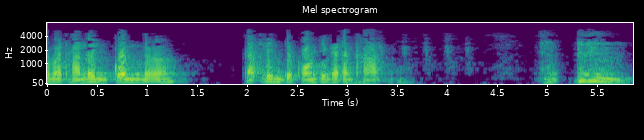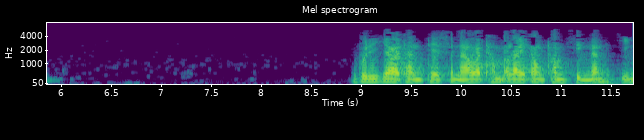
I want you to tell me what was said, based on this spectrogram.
รรมฐานเล่นกลเหรอกัดลิ้นเจ้าของจริงกระตังขาดพระพุทธเจ้าท่านเทศนาว่าทำอะไรต้องทำสิ่งนั้นจริง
